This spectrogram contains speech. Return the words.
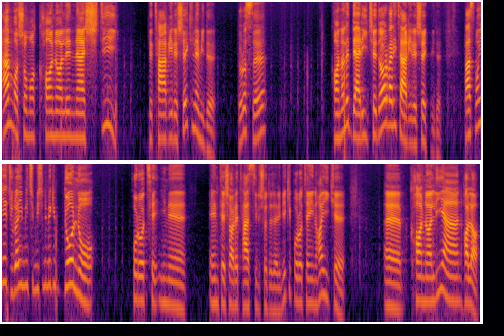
اما شما کانال نشتی که تغییر شکل نمیده درسته؟ کانال دریچه دار ولی تغییر شکل میده. پس ما یه جورایی می‌تونیم بگیم دو نوع پروتئین انتشار تحصیل شده داریم. یکی پروتئین هایی که کانالی هن. حالا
